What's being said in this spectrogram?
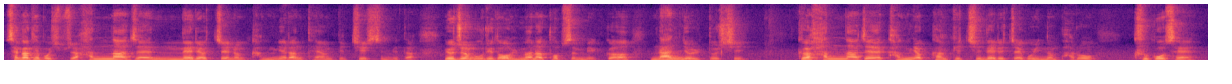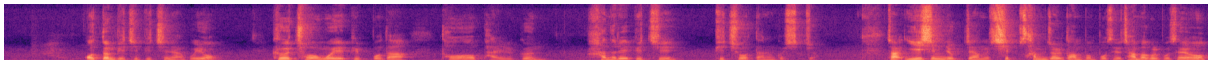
생각해 보십시오. 한낮에 내려쬐는 강렬한 태양빛이 있습니다. 요즘 우리도 얼마나 덥습니까? 낮 12시. 그 한낮에 강력한 빛이 내려쬐고 있는 바로 그곳에 어떤 빛이 비치냐고요? 그 정오의 빛보다 더더 밝은 하늘의 빛이 비추었다는 것이죠. 자, 26장 13절도 한번 보세요. 자막을 보세요.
